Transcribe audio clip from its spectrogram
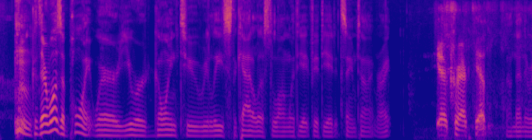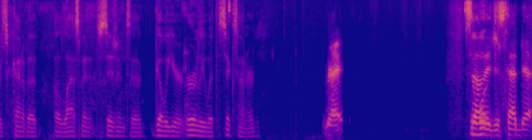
because there was a point where you were going to release the catalyst along with the 858 at the same time, right? Yeah, correct. Yep. And then there was kind of a, a last minute decision to go a year early with the 600. Right. So So, what- they just had to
